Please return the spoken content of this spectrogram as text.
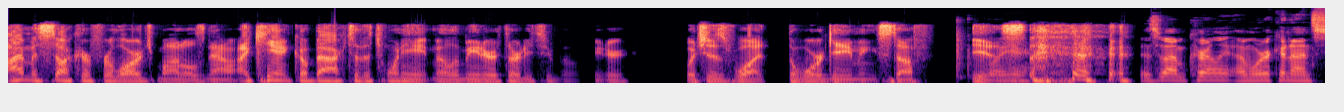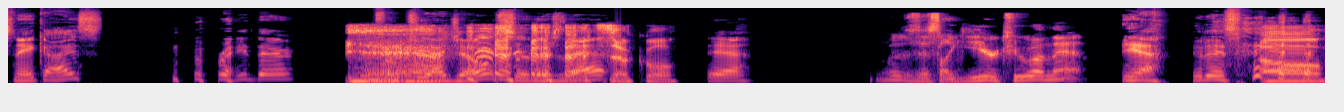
I'm a sucker for large models now. I can't go back to the 28 millimeter, 32 millimeter, which is what the wargaming stuff oh, Well, is. That's why I'm currently I'm working on Snake Eyes, right there. yeah, G.I. Joe, so there's that. That's so cool. Yeah. What is this like year two on that? Yeah, it is. Oh,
